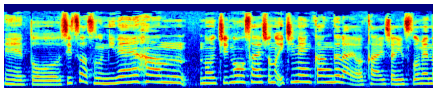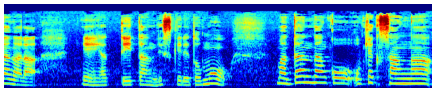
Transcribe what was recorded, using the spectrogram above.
えーと、実はその2年半のうちの最初の1年間ぐらいは会社に勤めながら、えー、やっていたんですけれども、まあ、だんだんこうお客さんが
